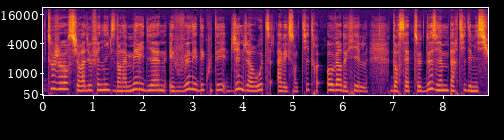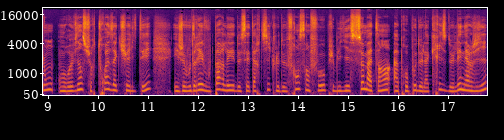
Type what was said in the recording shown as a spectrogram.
Toujours sur Radio Phoenix dans la Méridienne et vous venez d'écouter Ginger Root avec son titre Over the Hill. Dans cette deuxième partie d'émission, on revient sur trois actualités et je voudrais vous parler de cet article de France Info publié ce matin à propos de la crise de l'énergie.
